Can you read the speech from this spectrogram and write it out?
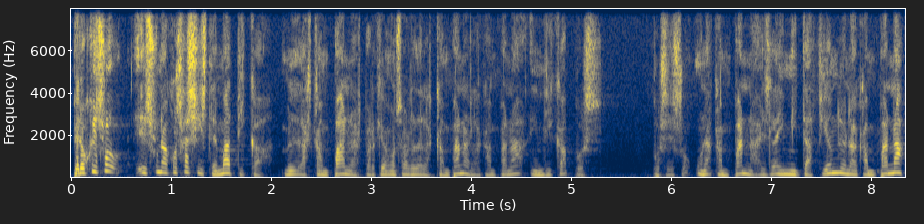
Pero que eso es una cosa sistemática. Las campanas, ¿para qué vamos a hablar de las campanas? La campana indica, pues, pues eso, una campana, es la imitación de una campana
